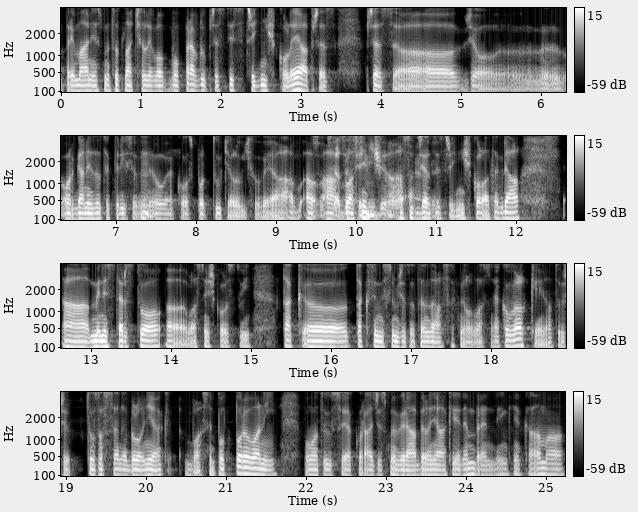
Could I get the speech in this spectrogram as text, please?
primárně jsme to tlačili opravdu přes ty střední školy a přes, přes uh, že, organizace, které se věnují hmm. jako sportu, tělovýchově a, a, a vlastně střední škol, asociaci střední škol a tak dál. A ministerstvo vlastně školství, tak, uh, tak si myslím, že to ten zásah mělo vlastně jako velký na to, že to zase nebylo nějak vlastně podporovaný. Pamatuju si akorát, že jsme vyráběli nějaký jeden branding někam a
